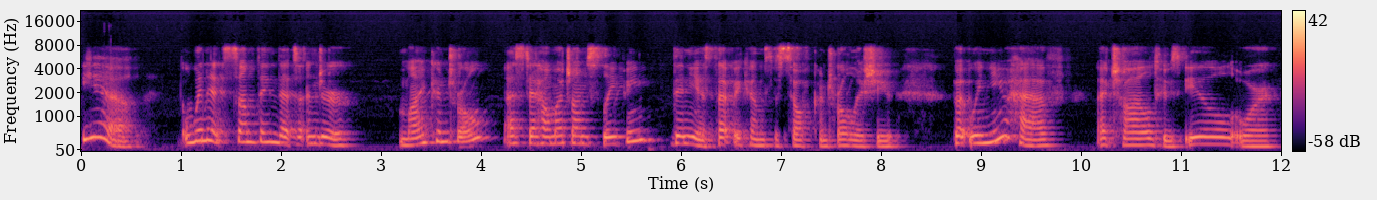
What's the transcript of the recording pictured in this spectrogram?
Yeah. When it's something that's under my control as to how much I'm sleeping, then yes, that becomes a self control issue. But when you have a child who's ill or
